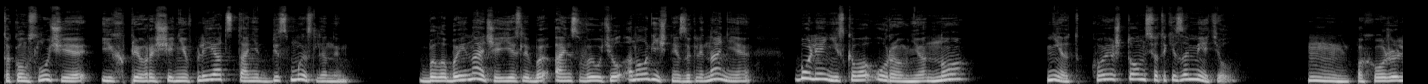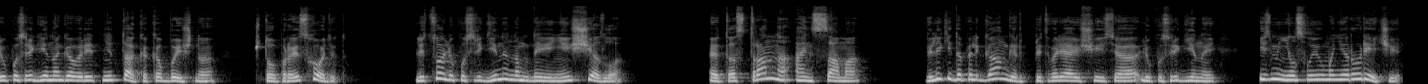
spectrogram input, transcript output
В таком случае их превращение в плеяд станет бессмысленным. Было бы иначе, если бы Айнс выучил аналогичные заклинания более низкого уровня, но... Нет, кое-что он все-таки заметил. Хм, похоже, Люпус Регина говорит не так, как обычно. Что происходит? Лицо Люпус Регины на мгновение исчезло. «Это странно, Ань-сама». Великий Доппельгангер, притворяющийся Люпус Региной, изменил свою манеру речи.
